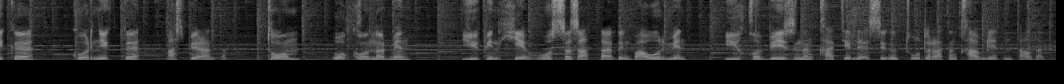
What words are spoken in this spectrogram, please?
екі көрнекті аспирантым том о'коннор мен юпин хе осы заттардың бауыр мен ұйқы безінің қатерлі ісігін тудыратын қабілетін талдады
